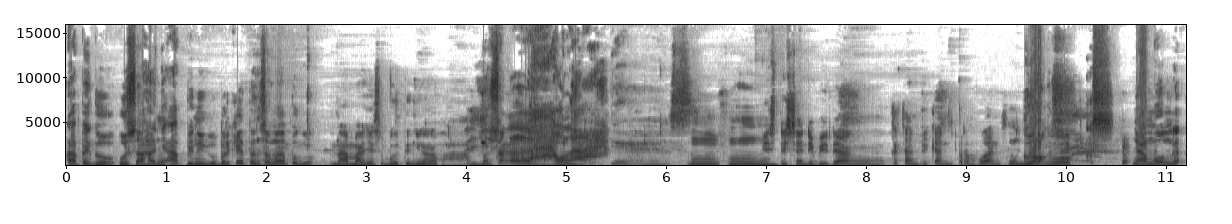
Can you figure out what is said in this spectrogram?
apa gue? Usahanya apa nih gue berkaitan sama apa gue? Namanya sebutin juga gak apa-apa. Iya, salah lah. Yes. Mm, mm. Bisnisnya di bidang kecantikan perempuan sih. Goks. Nyambung nggak?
